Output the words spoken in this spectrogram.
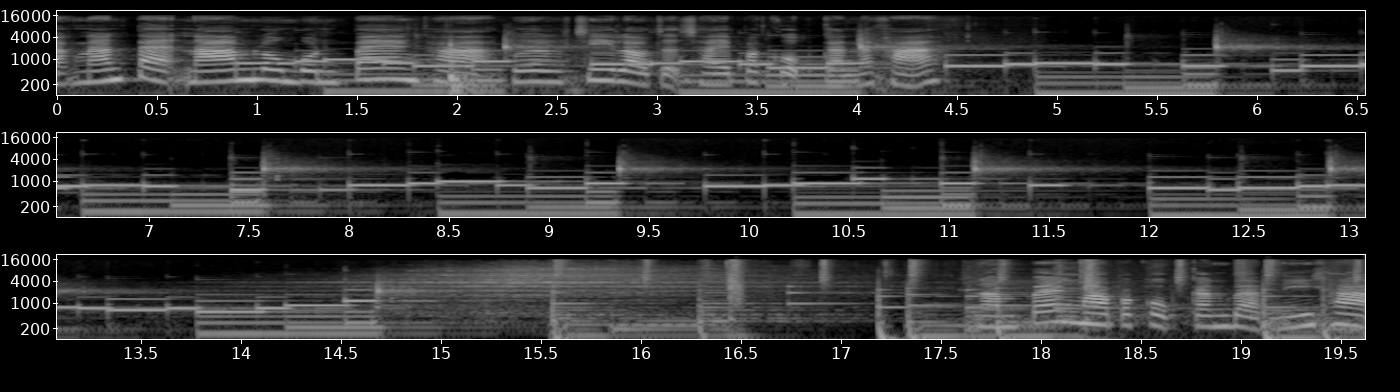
จากนั้นแตะน้ำลงบนแป้งค่ะ เพื่อที่เราจะใช้ประกบกันนะคะ นำแป้งมาประกบกันแบบนี้ค่ะ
